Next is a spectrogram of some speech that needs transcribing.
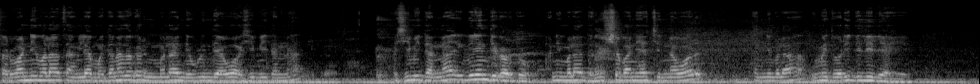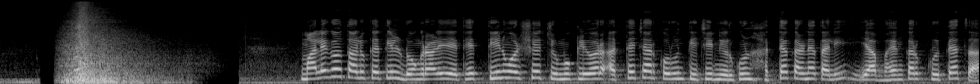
सर्वांनी मला चांगल्या मतानं मला निवडून द्यावं अशी मी त्यांना अशी मी त्यांना विनंती करतो. आणि मला धनुष्यबाण या चिन्हावर त्यांनी मला उमेदवारी दिलेली आहे. मालेगाव तालुक्यातील डोंगराळे येथे तीन वर्षीय चिमुकलीवर अत्याचार करून तिची निर्गुण हत्या करण्यात आली. या भयंकर कृत्याचा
